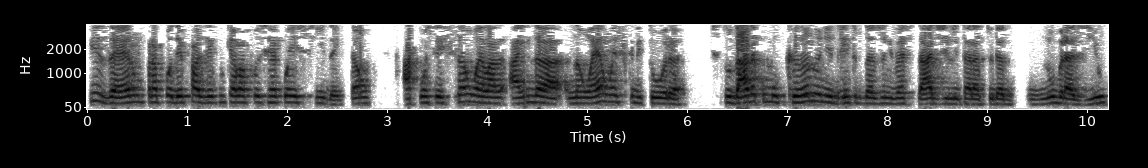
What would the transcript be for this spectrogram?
fizeram para poder fazer com que ela fosse reconhecida. Então, a Conceição ela ainda não é uma escritora estudada como cânone dentro das universidades de literatura no Brasil,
